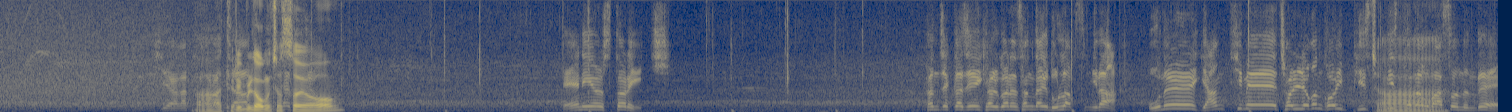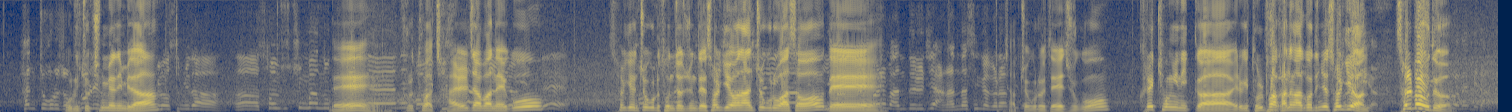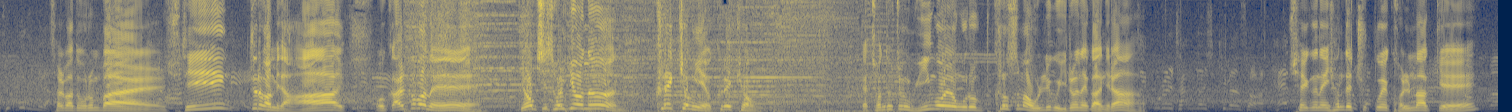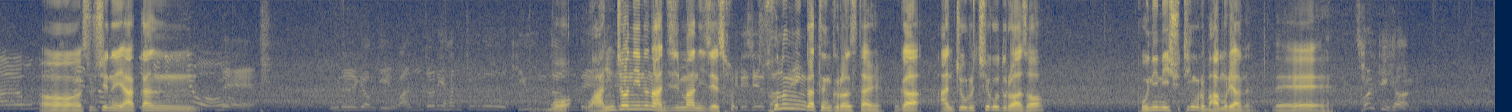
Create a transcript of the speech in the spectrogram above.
아. 드리블 너무 쳤어요. 데니얼 스터리치 현재까지 결과는 상당히 놀랍습니다. 오늘 양 팀의 전력은 거의 자. 비슷비슷하다고 봤었는데 한쪽으로 좀 오른쪽 측면입니다. 그렇습니다. 아, 선수 측만 놓고 네, 거의 잘 잡아내고 설기현 쪽으로 던져준대. 설기현 안쪽으로 와서. 네. 앞쪽으로 대주고. crack형이니까 이렇게 돌파 가능하거든요 설기현 설바우드. 설바우드 오른발 슈팅 들어갑니다. 아 어, 깔끔하네. 역시 설기현은 crack형이에요 crack형. 그러니까 전통적인 윙어형으로 크로스만 올리고 이런 애가 아니라 최근에 현대 축구에 걸맞게 어, 쓸 수 있는 약간 네. 오늘 경기 완전히 한쪽으로 기운 뭐 완전히는 아니지만 이제 서, 손흥민 같은 그런 스타일. 그러니까 안쪽으로 치고 들어와서 본인이 슈팅으로 마무리하는. 네.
